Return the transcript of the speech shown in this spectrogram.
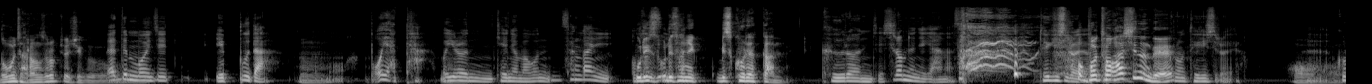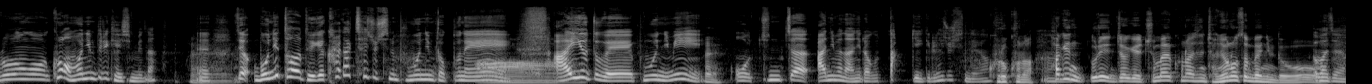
너무 자랑스럽죠, 지금. 하여튼 뭐 이제 예쁘다, 음. 뭐 뽀얗다, 뭐 이런 개념하고는 상관이 우리. 우리 손이 미스 코리아감. 그런 이제 실없는 얘기 안 하세요. 되게 싫어요. 어, 보통 하시는데. 그럼 되게 싫어요. 어. 네, 그런 거, 그런 어머님들이 계십니다. 네. 예. 이제 모니터 되게 칼같이 해주시는 부모님 덕분에 아. 아. 이유도왜 부모님이 네. 어 진짜 아니면 아니라고 딱 얘기를 해주신대요. 그렇구나. 하긴 우리 저기 주말 코너 하신 전현호 선배님도 어, 맞아요.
